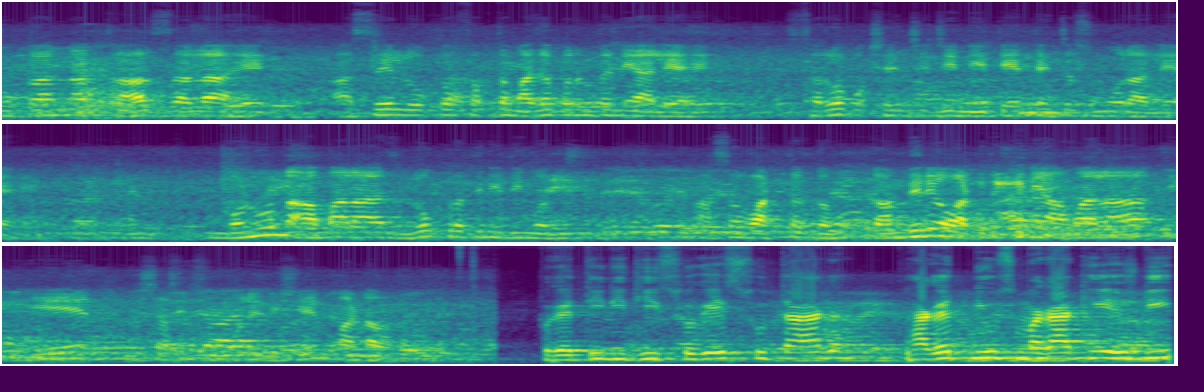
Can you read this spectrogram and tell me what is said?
लोकांना त्रास झाला आहे असे लोक फक्त माझ्यापर्यंत नाही आले आहे सर्व पक्षांचे जे नेते आहेत त्यांच्यासमोर आले आहे आणि म्हणून आम्हाला आज लोकप्रतिनिधीमधून असं वाटतं गं गांभीर्य वाटतं की नाही आम्हाला हे प्रशासनासमोर हे विषय मांडावा. प्रतिनिधी Suresh Sutar Bharat news Marathi H D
